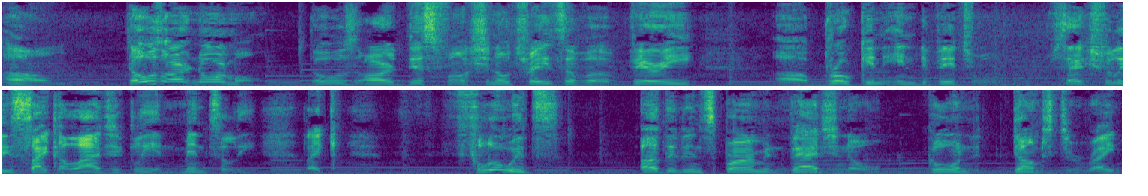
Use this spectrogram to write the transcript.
um, those aren't normal. Those are dysfunctional traits of a very uh, broken individual, sexually, psychologically, and mentally. Like fluids other than sperm and vaginal go in the dumpster, right?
